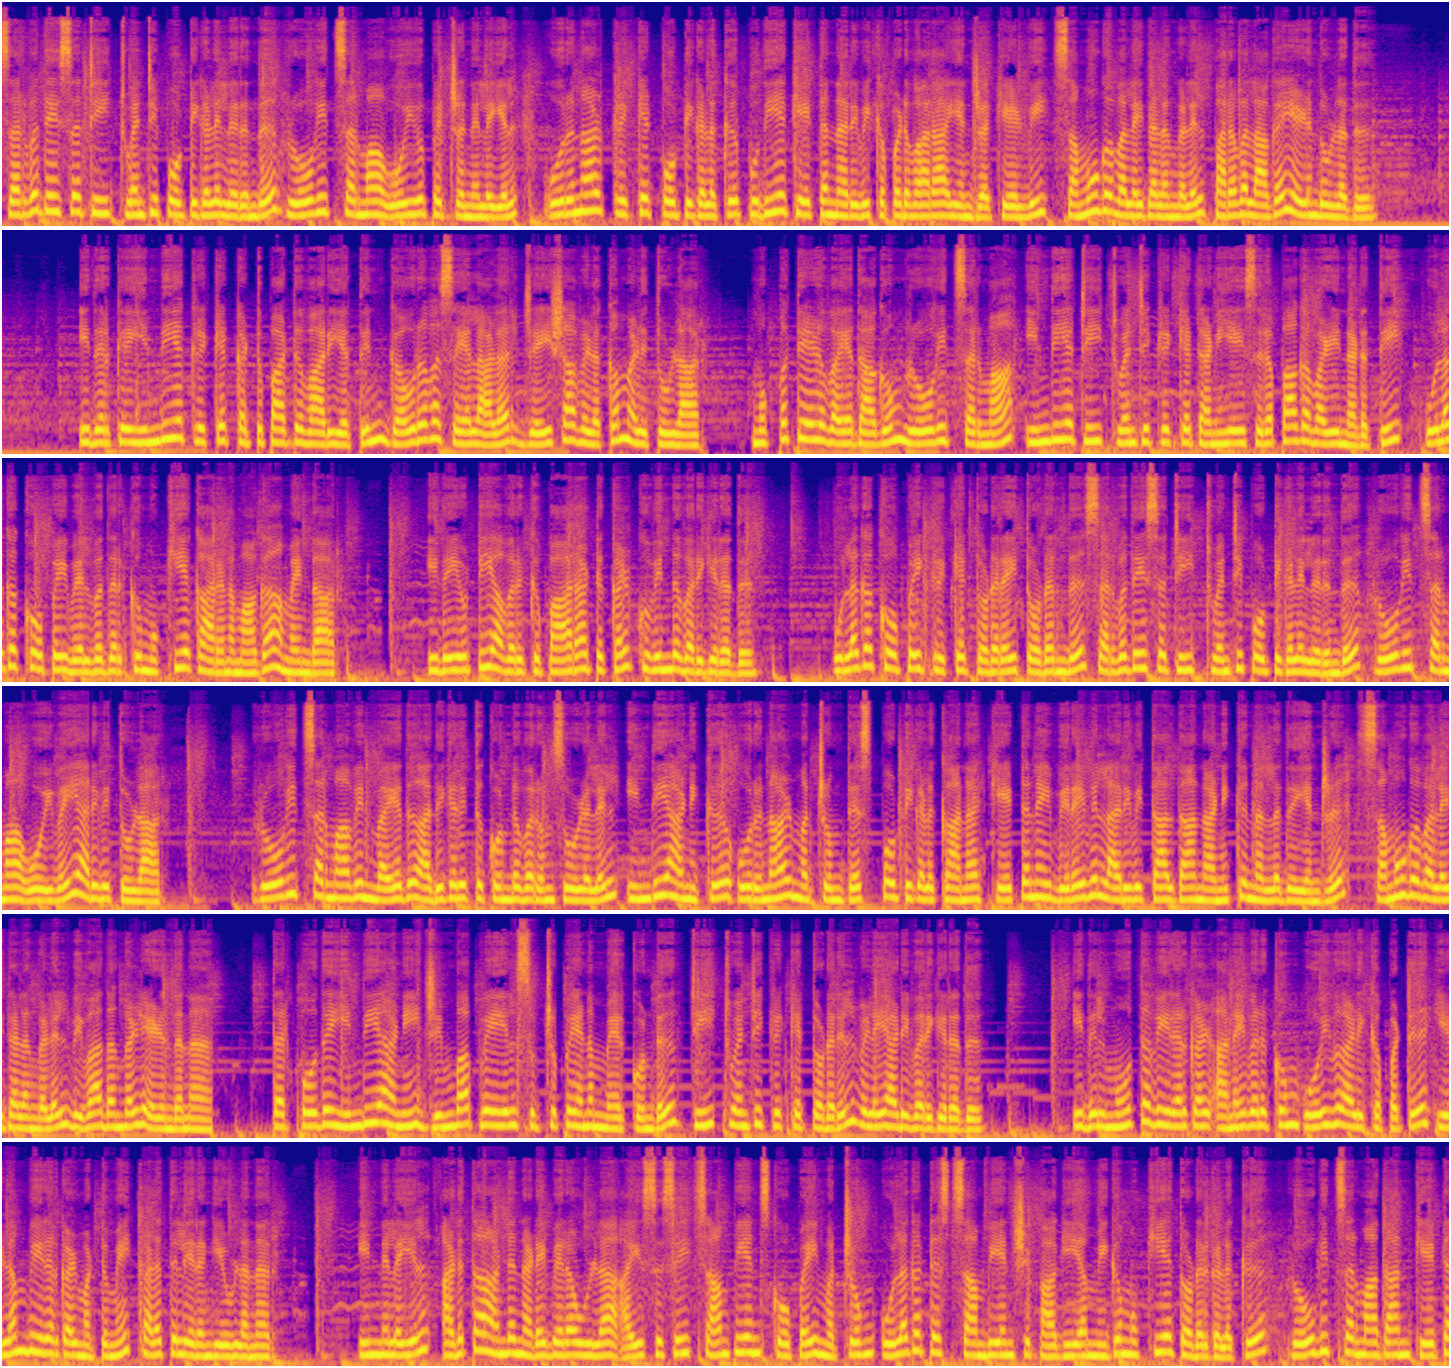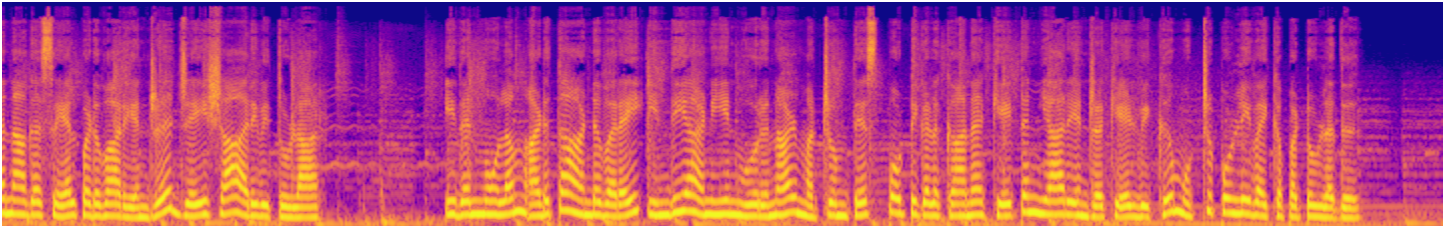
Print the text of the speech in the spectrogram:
சர்வதேச T twenty போட்டிகளிலிருந்து ரோஹித் சர்மா ஓய்வு பெற்ற நிலையில் ஒருநாள் கிரிக்கெட் போட்டிகளுக்கு புதிய கேட்டன் அறிவிக்கப்படுவாரா என்ற கேள்வி சமூக வலைதளங்களில் பரவலாக எழுந்துள்ளது. இதற்கு இந்திய கிரிக்கெட் கட்டுப்பாட்டு வாரியத்தின் கௌரவ செயலாளர் ஜெய்ஷா விளக்கம் அளித்துள்ளார். முப்பத்தேழு வயதாகும் ரோஹித் சர்மா இந்திய டி டுவெண்டி கிரிக்கெட் அணியை சிறப்பாக வழிநடத்தி உலகக்கோப்பை வெல்வதற்கு முக்கிய காரணமாக அமைந்தார். இதையொட்டி அவருக்கு பாராட்டுக்கள் குவிந்து வருகிறது. உலகக்கோப்பை கிரிக்கெட் தொடரை தொடர்ந்து சர்வதேச டி டுவெண்டி போட்டிகளிலிருந்து ரோஹித் சர்மா ஓய்வை அறிவித்துள்ளார். ரோஹித் சர்மாவின் வயது அதிகரித்துக் கொண்டு வரும் சூழலில் இந்திய அணிக்கு ஒரு நாள் மற்றும் டெஸ்ட் போட்டிகளுக்கான கேட்டனை விரைவில் அறிவித்தால்தான் அணிக்கு நல்லது என்று சமூக வலைதளங்களில் விவாதங்கள் எழுந்தன. தற்போது இந்திய அணி ஜிம்பாப்வேயில் சுற்றுப்பயணம் மேற்கொண்டு டி டுவெண்டி கிரிக்கெட் தொடரில் விளையாடி வருகிறது. இதில் மூத்த வீரர்கள் அனைவருக்கும் ஓய்வு அளிக்கப்பட்டு இளம் வீரர்கள் மட்டுமே களத்தில் இறங்கியுள்ளனர். இந்நிலையில் அடுத்த ஆண்டு நடைபெற உள்ள ஐசிசி சாம்பியன்ஸ் கோப்பை மற்றும் உலக டெஸ்ட் சாம்பியன்ஷிப் ஆகிய மிக முக்கிய தொடர்களுக்கு ரோஹித் சர்மா தான் கேட்டனாக செயல்படுவார் என்று ஜெய்ஷா அறிவித்துள்ளார். இதன் மூலம் அடுத்த ஆண்டு வரை இந்திய அணியின் ஒருநாள் மற்றும் டெஸ்ட் போட்டிகளுக்கான கேட்டன் யார் என்ற கேள்விக்கு முற்றுப்புள்ளி வைக்கப்பட்டுள்ளது.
